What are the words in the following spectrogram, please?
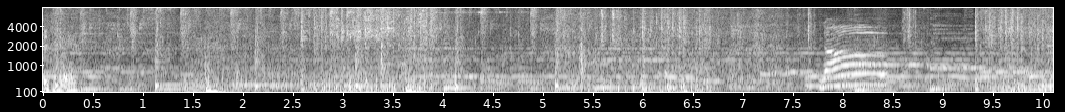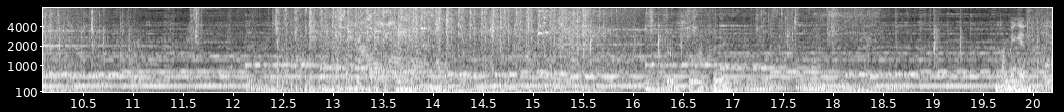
Take one. No. Here, hold. Got a soybean. Coming in.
